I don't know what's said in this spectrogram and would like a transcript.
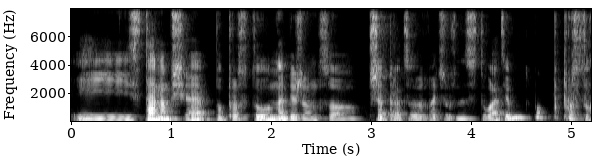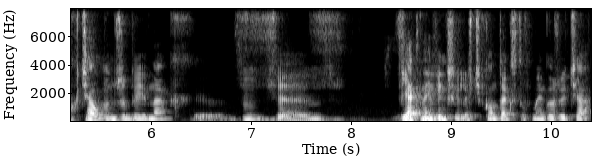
I staram się po prostu na bieżąco przepracowywać różne sytuacje, bo po prostu chciałbym, żeby jednak w, w, w jak największej ilości kontekstów mojego życia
